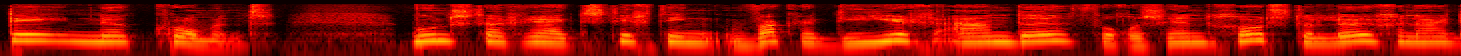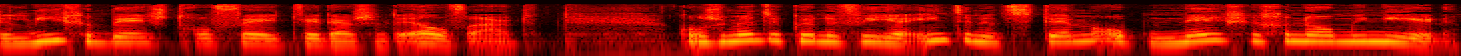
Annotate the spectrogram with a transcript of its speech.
tenenkrommend? Woensdag reikt stichting Wakker Dier aan de, volgens hen, grootste leugenaar... de Liegebeest Trofee 2011 uit. Consumenten kunnen via internet stemmen op negen genomineerden.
